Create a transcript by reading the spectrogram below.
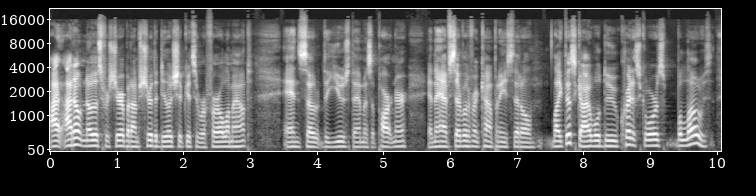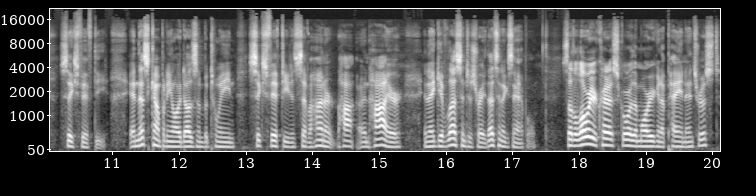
I, I don't know this for sure, but I'm sure the dealership gets a referral amount. And so they use them as a partner. And they have several different companies that'll, like this guy, will do credit scores below 650. And this company only does them between 650 to 700 and higher, and they give less interest rate. That's an example. So the lower your credit score, the more you're going to pay in interest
